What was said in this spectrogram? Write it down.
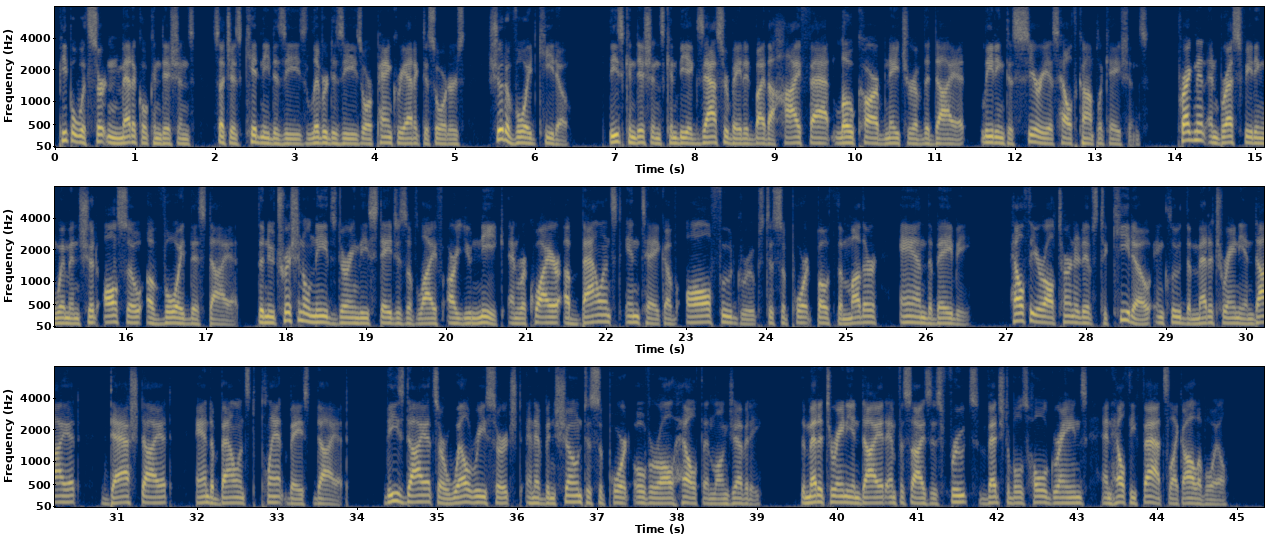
People with certain medical conditions, such as kidney disease, liver disease, or pancreatic disorders, should avoid keto. These conditions can be exacerbated by the high-fat, low-carb nature of the diet, leading to serious health complications. Pregnant and breastfeeding women should also avoid this diet. The nutritional needs during these stages of life are unique and require a balanced intake of all food groups to support both the mother and the baby. Healthier alternatives to keto include the Mediterranean diet, DASH diet, and a balanced plant-based diet. These diets are well researched and have been shown to support overall health and longevity. The Mediterranean diet emphasizes fruits, vegetables, whole grains, and healthy fats like olive oil.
